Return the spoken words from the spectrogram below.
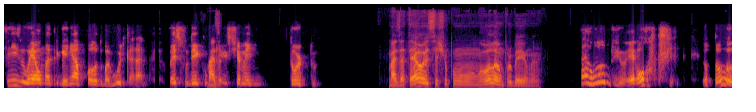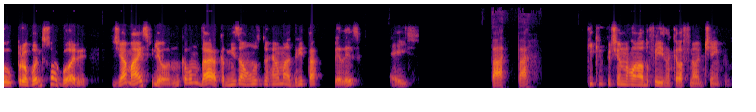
fez o Real Madrid ganhar a porra do bagulho, caralho. Vai se fuder, como Mas... que chama ele torto? Mas até hoje você chupa um rolão pro Bale, mano. É óbvio, é óbvio. Eu tô provando isso agora. Jamais, filhão. Nunca vamos dar. Camisa 11 do Real Madrid, tá? Beleza? É isso. Tá, tá. O que, que o Cristiano Ronaldo fez naquela final de Champions?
